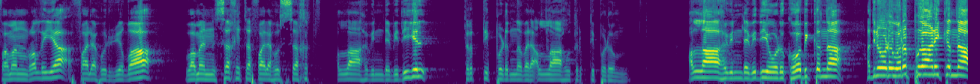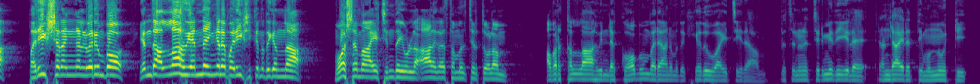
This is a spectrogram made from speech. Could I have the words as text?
ഫമൻ റലിയ ഫലഹു റിളാ വമൻ സഹിത ഫലഹു സഹത്. അള്ളാഹുവിന്റെ വിധിയിൽ തൃപ്തിപ്പെടുന്നവരെ അള്ളാഹു തൃപ്തിപ്പെടും. അള്ളാഹുവിന്റെ വിധിയോട് കോപിക്കുന്ന അതിനോട് വെറുപ്പ് കാണിക്കുന്ന പരീക്ഷണങ്ങൾ വരുമ്പോൾ എന്താ അള്ളാഹു എന്നെ ഇങ്ങനെ പരീക്ഷിക്കുന്നത് എന്ന മോശമായ ചിന്തയുള്ള ആളുകളെ സംബന്ധിച്ചിടത്തോളം അവർക്ക് അള്ളാഹുവിന്റെ കോപം വരാനും അത് ഹേതുവായി സുനൻ തിരുമിതിയിലെ രണ്ടായിരത്തി മുന്നൂറ്റി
